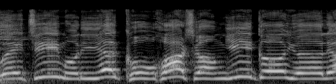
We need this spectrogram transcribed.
为寂寞的夜空画上一个月亮。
